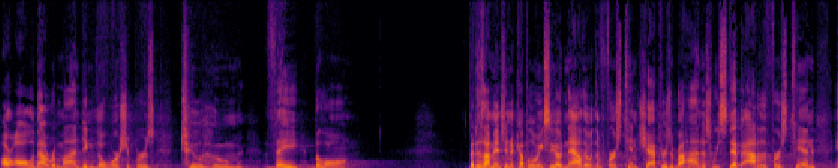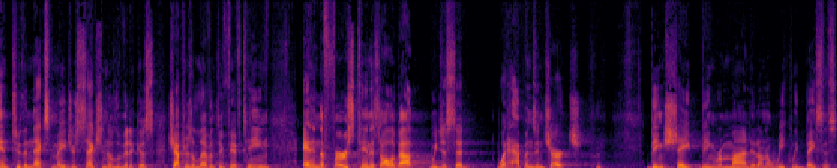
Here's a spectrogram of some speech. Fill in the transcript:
are all about reminding the worshipers to whom they belong. But as I mentioned a couple of weeks ago, now that the first 10 chapters are behind us, we step out of the first 10 into the next major section of Leviticus, chapters 11 through 15. And in the first 10, it's all about, we just said, what happens in church. being shaped, being reminded on a weekly basis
